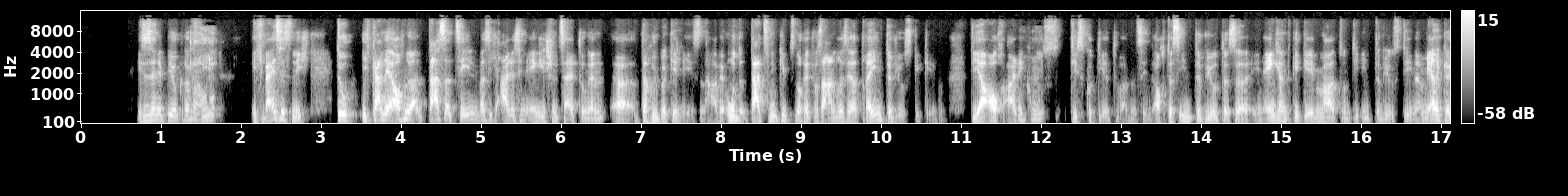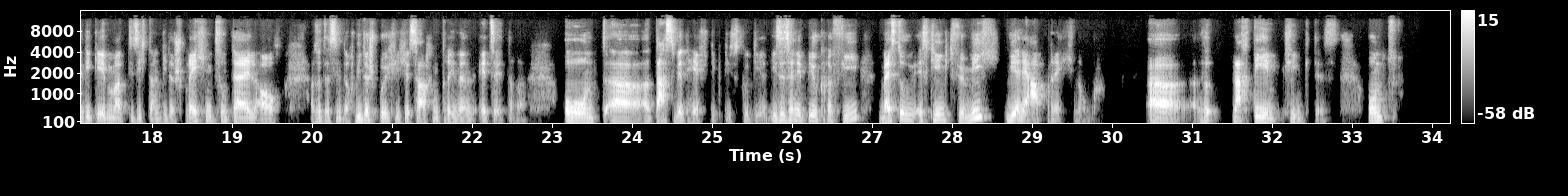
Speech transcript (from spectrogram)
Ist es eine Biografie? Ich weiß es nicht. Du, ich kann dir auch nur das erzählen, was ich alles in englischen Zeitungen äh, darüber gelesen habe. Und dazu gibt es noch etwas anderes. Er hat drei Interviews gegeben, die ja auch alle mhm. groß diskutiert worden sind. Auch das Interview, das er in England gegeben hat und die Interviews, die er in Amerika gegeben hat, die sich dann widersprechen zum Teil auch. Also da sind auch widersprüchliche Sachen drinnen etc. Und äh, das wird heftig diskutiert. Ist es eine Biografie? Weißt du, es klingt für mich wie eine Abrechnung. Äh, also nach dem klingt es. Und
